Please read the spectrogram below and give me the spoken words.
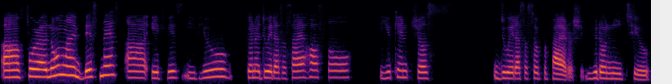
Uh, for an online business, uh, if it's, if you're gonna do it as a side hustle, you can just do it as a sole proprietorship. You don't need to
